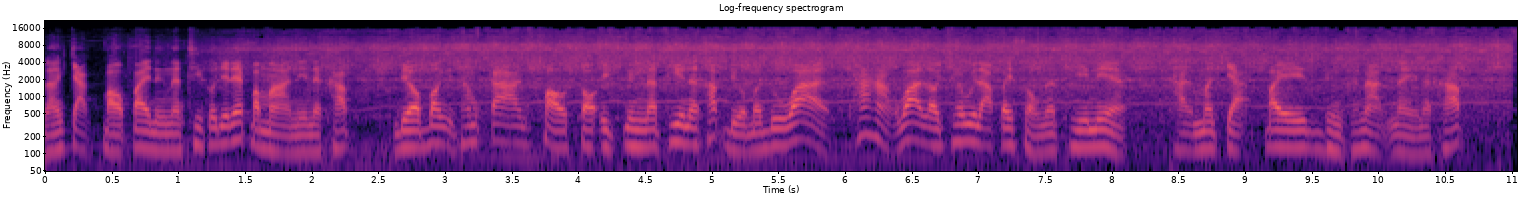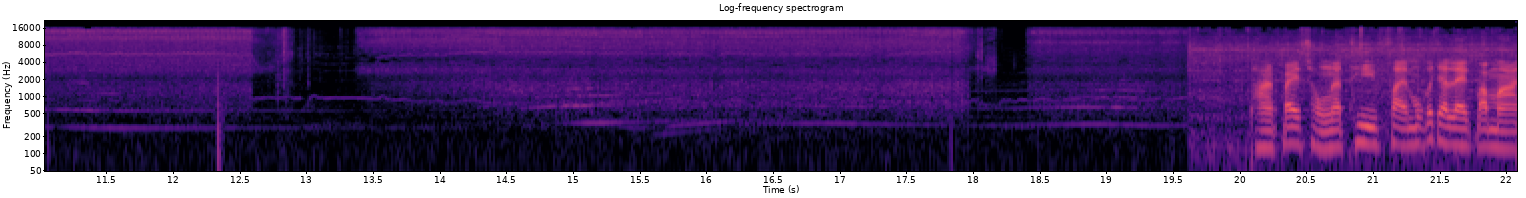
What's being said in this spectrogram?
หลังจากเป่าไปหนึ่งนาทีก็จะได้ประมาณนี้นะครับ เดี๋ยวบางจะทำการเป่าต่ออีกหนึ่งนาทีนะครับ เดี๋ยวมาดูว่าถ้าหากว่าเราใช้เวลาไป 2 นาทีเนี่ยฐานมันจะไปถึงขนาดไหนนะครับ ผ่านไป 2 นาทีไฟมันก็จะแรงประมาณ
